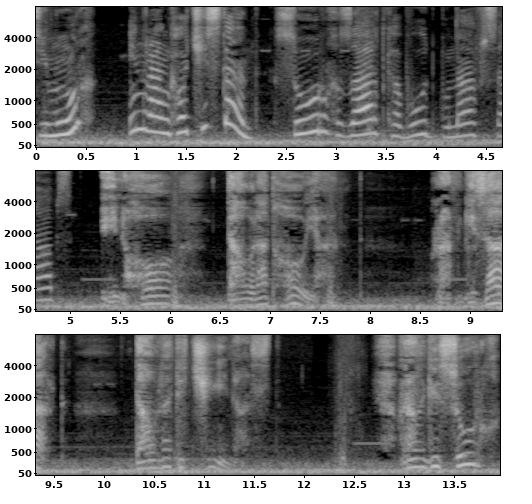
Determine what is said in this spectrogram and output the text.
سیمرغ این رنگ ها چیستند؟ سرخ، زرد، کبود، بنفش، سبز اینها دولت هایند رنگ زرد دولت چین است رنگ سرخ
